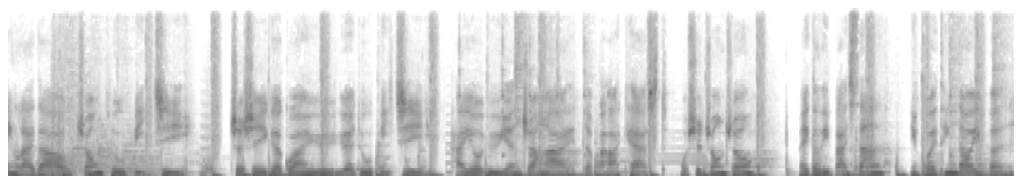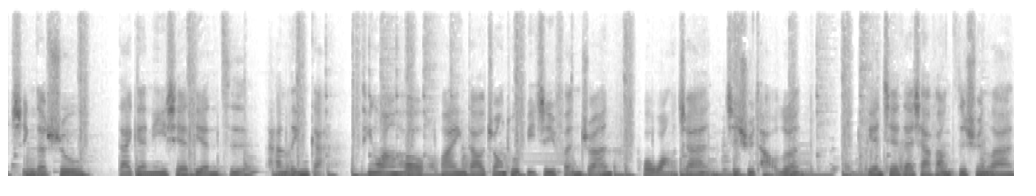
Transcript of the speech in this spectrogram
迎来到中途笔记，这是一个关于阅读笔记还有语言障碍的 podcast。我是中中，每个礼拜三你会听到一本新的书，带给你一些点子和灵感。听完后，欢迎到中途笔记粉专或网站继续讨论，链接在下方资讯栏。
